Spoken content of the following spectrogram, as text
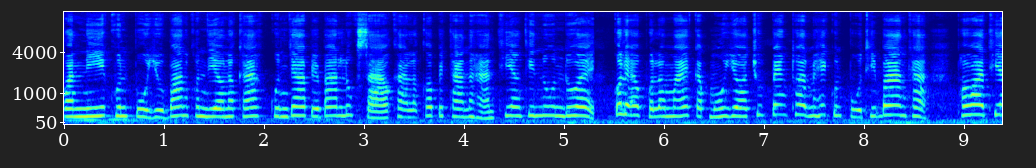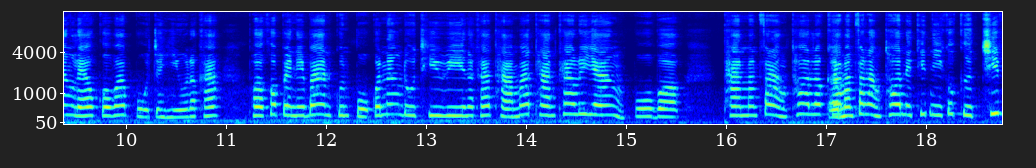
วันนี้คุณปู่อยู่บ้านคนเดียวนะคะ คุณย่าไปบ้านลูกสาวค่ะ แล้วก็ไปทานอาหารเที่ยงที่นู่นด้วย ก็เลยเอาผลไม้กับหมูยอชุบแป้งทอดมาให้คุณปู่ที่บ้านค่ะ เพราะว่าเที่ยงแล้วกลัวว่าปู่จะหิวนะคะ พอเข้าไปในบ้านคุณปู่ก็นั่งดูทีวีนะคะ ถามว่าทานข้าวหรือยัง ปู่บอกทานมันฝรั่งทอดแล้วค่ะมันฝรั่งทอดในที่นี้ก็คือชิป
